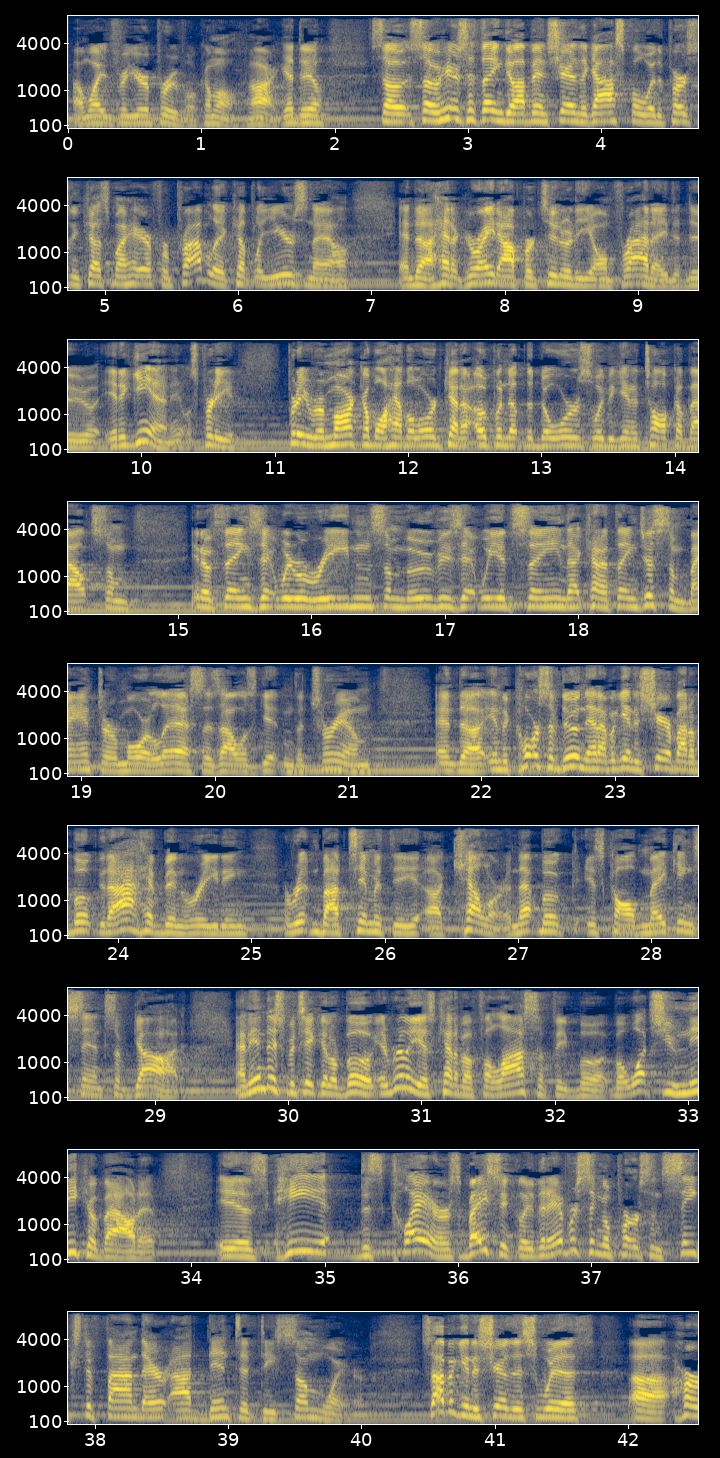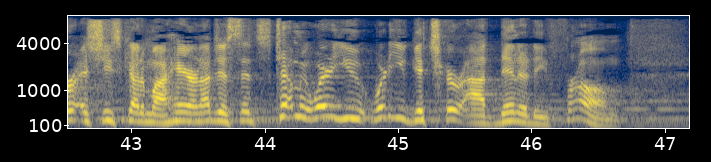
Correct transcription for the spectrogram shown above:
I'm waiting for your approval. Come on. All right, good deal. So, so here's the thing, though. I've been sharing the gospel with a person who cuts my hair for probably a couple of years now, and I uh, had a great opportunity on Friday to do it again. It was pretty, pretty remarkable how the Lord kind of opened up the doors. We began to talk about some, you know, things that we were reading, some movies that we had seen, that kind of thing, just some banter more or less as I was getting the trim. And uh, in the course of doing that, I began to share about a book that I have been reading, written by Timothy uh, Keller. And that book is called Making Sense of God. And in this particular book, it really is kind of a philosophy book. But what's unique about it is he declares basically that every single person seeks to find their identity somewhere. So I began to share this with uh, her as she's cutting my hair, and I just said, "Tell me where do you where do you get your identity from?"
